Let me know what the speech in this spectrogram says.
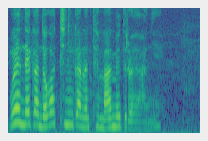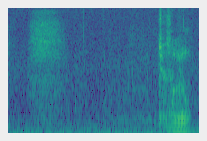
왜 내가 너 같은 인간한테 마음에 들어야 하니? 죄송해요.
